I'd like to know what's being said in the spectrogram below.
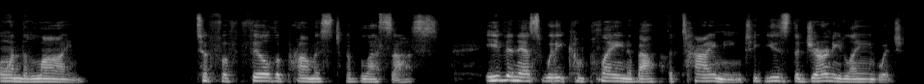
on the line to fulfill the promise to bless us even as we complain about the timing, to use the journey language.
